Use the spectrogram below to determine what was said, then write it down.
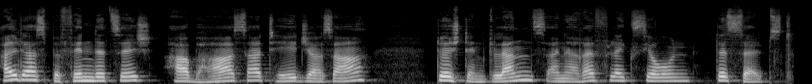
all das befindet sich Abhasa Tejasa durch den Glanz einer Reflexion des Selbst.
